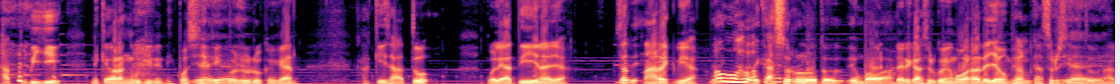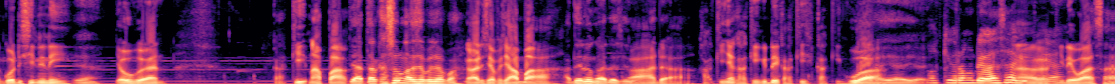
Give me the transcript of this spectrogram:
Satu biji. Ini kayak orang begini nih posisinya Iya, kayak iya, gua iya. duduk ya kan. Kaki satu gue liatin aja. Set Dari- narik dia. Dari, Allah dari kasur lu tuh yang bawah. dari kasur gue yang bawah rada jauh misalkan kasur Iya, situ. Iya. nah gue di sini nih. Ya. jauh kan kaki napak Di atas kasur nggak ada siapa-siapa. nggak ada siapa-siapa Ada lu nggak ada sih. nggak ada kakinya kaki gede kaki kaki gua Iya iya. Kaki orang dewasa gitu nah, ya. kaki dewasa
